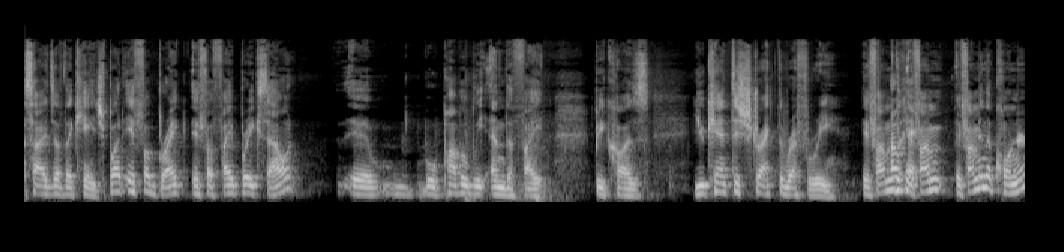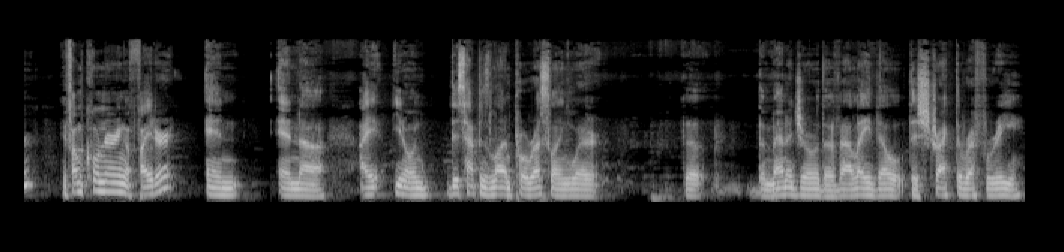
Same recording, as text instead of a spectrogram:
sides of the cage. But if a break, if a fight breaks out, it will probably end the fight because you can't distract the referee. If I'm Okay. if I'm if I'm in the corner, if I'm cornering a fighter, and and uh, I you know and this happens a lot in pro wrestling where the the manager or the valet they'll distract the referee.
